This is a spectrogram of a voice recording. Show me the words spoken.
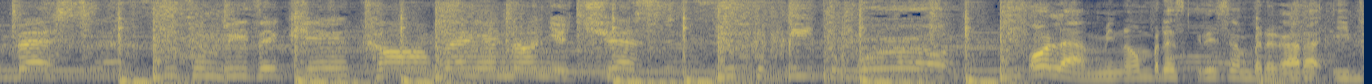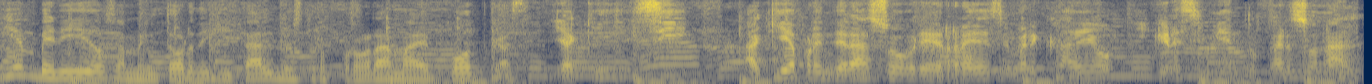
the best. You can be the King Kong banging on your chest. You could beat the world. Hola, mi nombre es Cristian Vergara y bienvenidos a Mentor Digital, nuestro programa de podcast. Y aquí sí, aquí aprenderás sobre redes de mercadeo y crecimiento personal.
